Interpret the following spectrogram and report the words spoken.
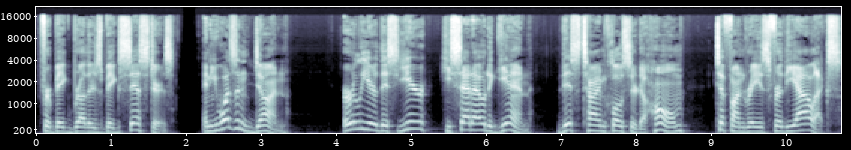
for Big Brothers Big Sisters. And he wasn't done. Earlier this year, he set out again, this time closer to home, to fundraise for the Alex.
